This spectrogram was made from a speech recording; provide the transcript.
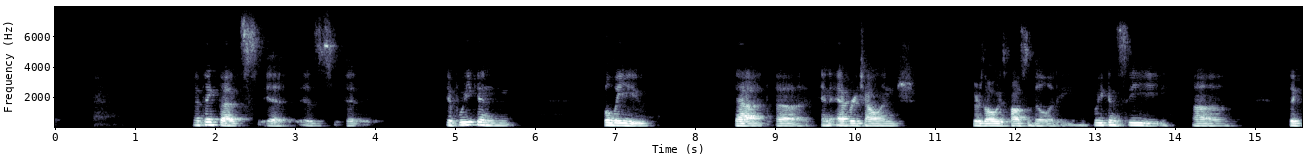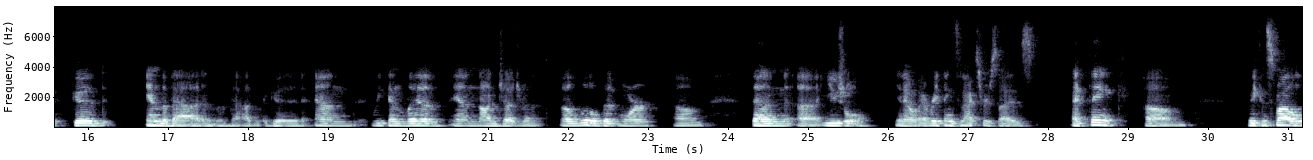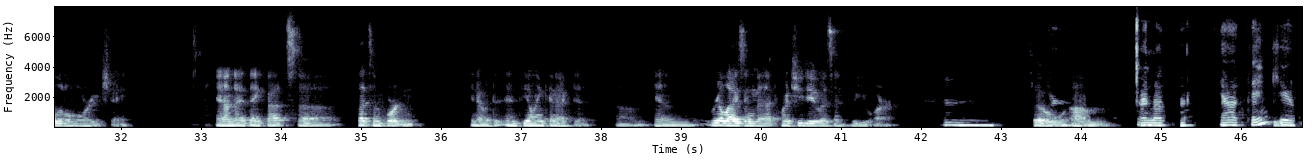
I think that's it. Is it, if we can believe that uh, in every challenge, there's always possibility. If we can see uh, the good in the bad and the bad and the good, and we can live in non-judgment a little bit more um, than uh, usual. You know, everything's an exercise. I think um, we can smile a little more each day, and I think that's uh, that's important. You know, and feeling connected um, and realizing that what you do isn't who you are. Mm. So um, I love that. Yeah, thank you.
